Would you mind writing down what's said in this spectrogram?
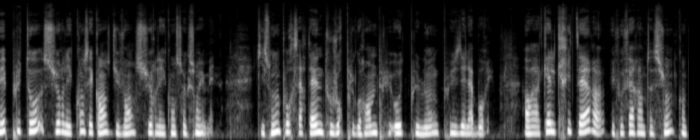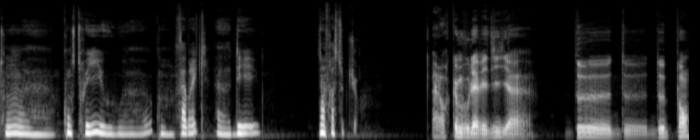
mais plutôt sur les conséquences du vent sur les constructions humaines, qui sont pour certaines toujours plus grandes, plus hautes, plus longues, plus élaborées. Alors à quels critères il faut faire attention quand on euh, construit ou euh, qu'on fabrique euh, des infrastructures? Alors comme vous l'avez dit, il y a deux, pans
